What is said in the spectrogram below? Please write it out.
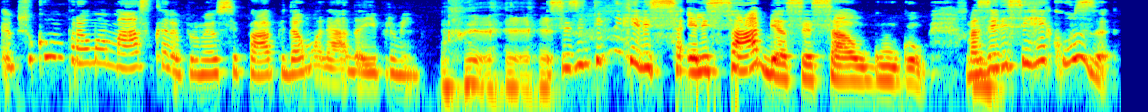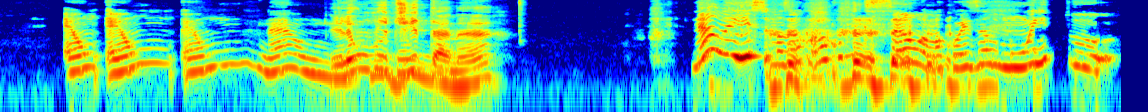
eu preciso comprar uma máscara pro meu CPAP, dá uma olhada aí para mim. Vocês entendem que ele, ele sabe acessar o Google, mas ele se recusa. É um, é um, é um, né, um... Ele é um ludita, né? Não, é isso, mas é uma, convicção, é uma coisa muito,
